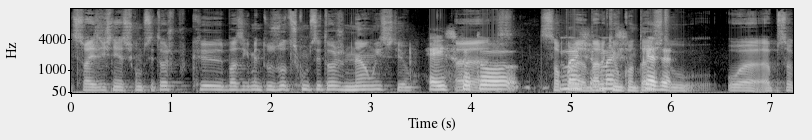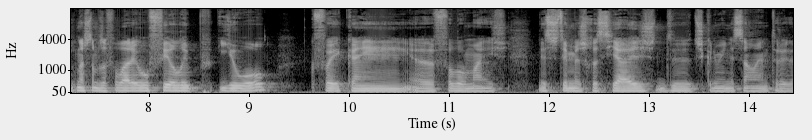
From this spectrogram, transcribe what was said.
só existem esses compositores porque basicamente os outros compositores não existiam. É isso que eu Ah, estou. Só para Mas- dar aqui mas, um quer contexto, a, a pessoa que nós estamos a falar é o Philip Ewell, que foi quem ah, falou mais nesses temas raciais de discriminação entre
